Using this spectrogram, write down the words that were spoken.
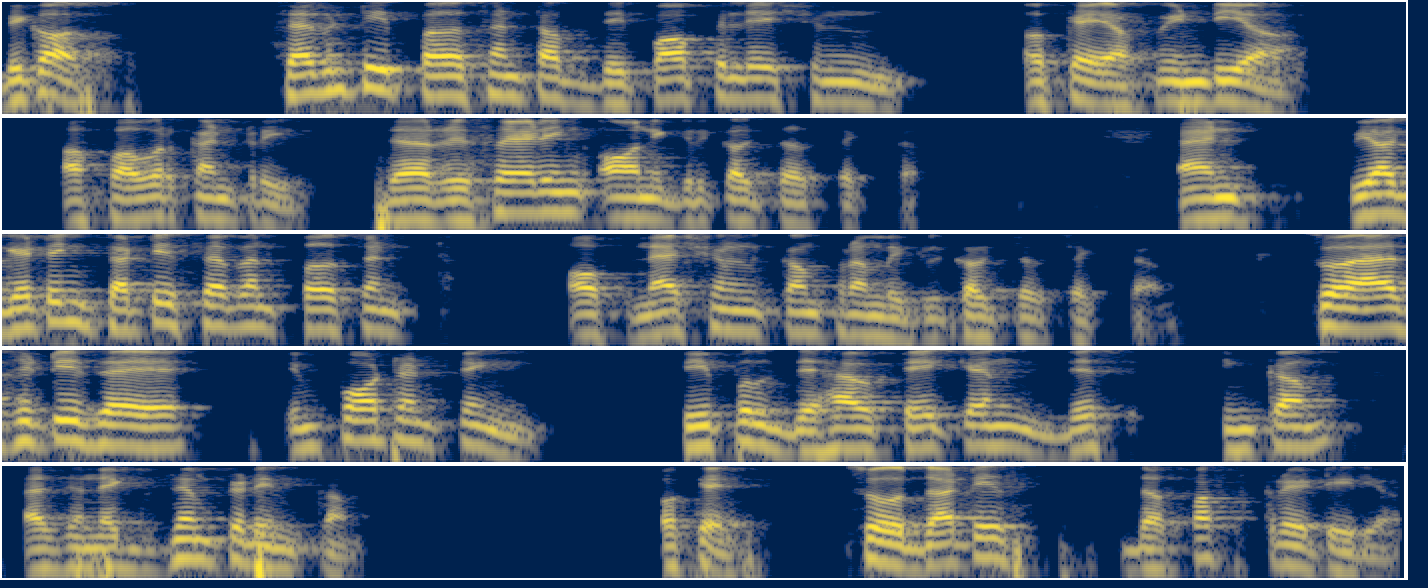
because 70% of the population, okay, of India, of our country, they are residing on agriculture sector. And we are getting 37% of national income from agriculture sector. So as it is a important thing, people, they have taken this income as an exempted income. Okay, so that is the first criteria.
